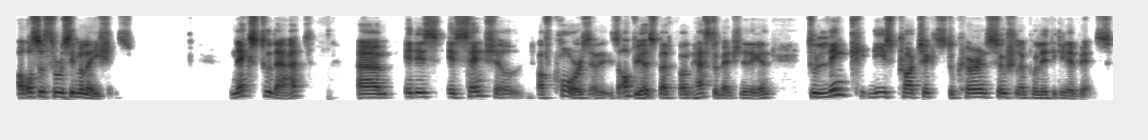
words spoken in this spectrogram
also through simulations. Next to that, um, it is essential, of course, and it's obvious, but one has to mention it again, to link these projects to current social and political events.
